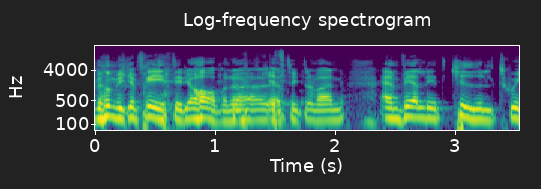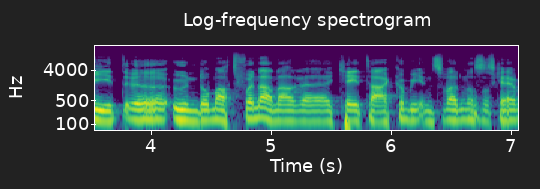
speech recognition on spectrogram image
hur mycket fritid jag har. Men uh, jag tyckte det var en, en väldigt kul tweet under matchen när uh, Keita kom in. Så var det någon som skrev,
